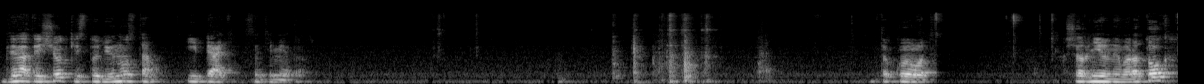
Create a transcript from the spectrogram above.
Длина трещотки 195 сантиметров. Такой вот шарнирный вороток,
